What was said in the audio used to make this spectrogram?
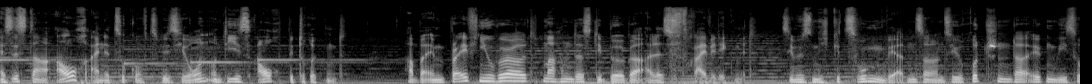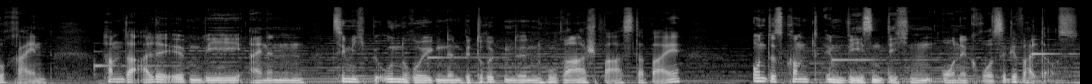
Es ist da auch eine Zukunftsvision und die ist auch bedrückend. Aber im Brave New World machen das die Bürger alles freiwillig mit. Sie müssen nicht gezwungen werden, sondern sie rutschen da irgendwie so rein. Haben da alle irgendwie einen ziemlich beunruhigenden, bedrückenden Hurra-Spaß dabei und es kommt im Wesentlichen ohne große Gewalt aus.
